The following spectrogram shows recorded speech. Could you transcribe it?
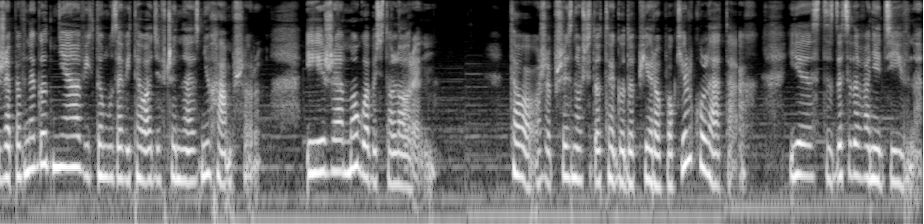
że pewnego dnia w ich domu zawitała dziewczyna z New Hampshire i że mogła być to Loren, to, że przyznał się do tego dopiero po kilku latach, jest zdecydowanie dziwne.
